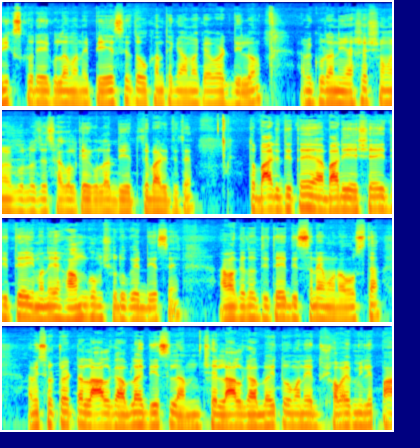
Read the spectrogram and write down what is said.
মিক্স করে এগুলো মানে পেয়েছে। তো ওখান থেকে আমাকে আবার দিল। আমি গুঁড়া নিয়ে আসার সময় বলল যে ছাগলকে এগুলো দিয়ে দিতে, বাড়ি দিতে। তো বাড়ি দিতে, বাড়ি এসেই দিতেই মানে হামগুম শুরু করে দিয়েছে। আমাকে তো দিতেই দিচ্ছে না এমন অবস্থা। আমি ছোট্ট একটা লাল গাবলায় দিয়েছিলাম, সেই লাল গাবলায় তো মানে সবাই মিলে পা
